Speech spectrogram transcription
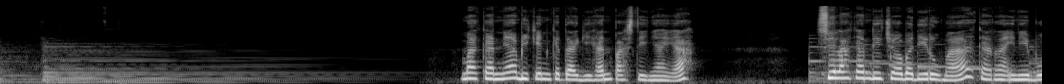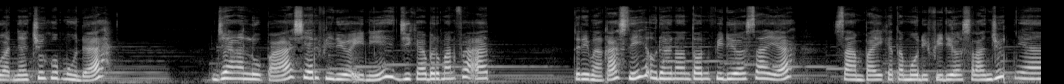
Makannya bikin ketagihan pastinya ya. Silahkan dicoba di rumah karena ini buatnya cukup mudah. Jangan lupa share video ini jika bermanfaat. Terima kasih udah nonton video saya. Sampai ketemu di video selanjutnya.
